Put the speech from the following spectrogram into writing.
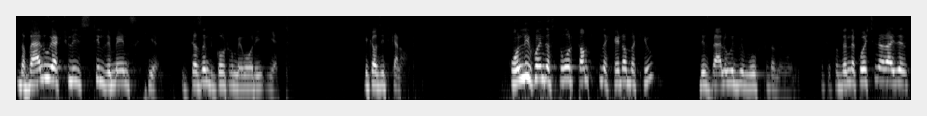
the value actually still remains here. It doesn't go to memory yet because it cannot. Only when the store comes to the head of the queue, this value will be moved to the memory. Okay, so then the question arises,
